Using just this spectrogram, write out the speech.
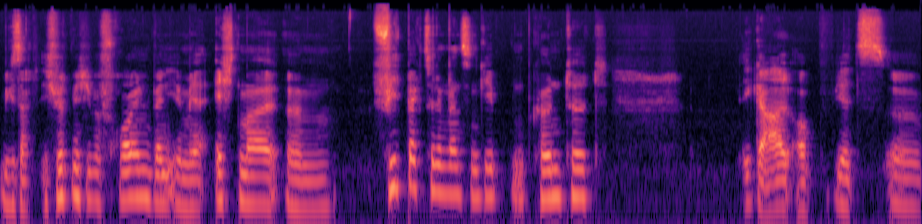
Wie gesagt, ich würde mich überfreuen, wenn ihr mir echt mal ähm, Feedback zu dem Ganzen geben könntet. Egal, ob jetzt, äh,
